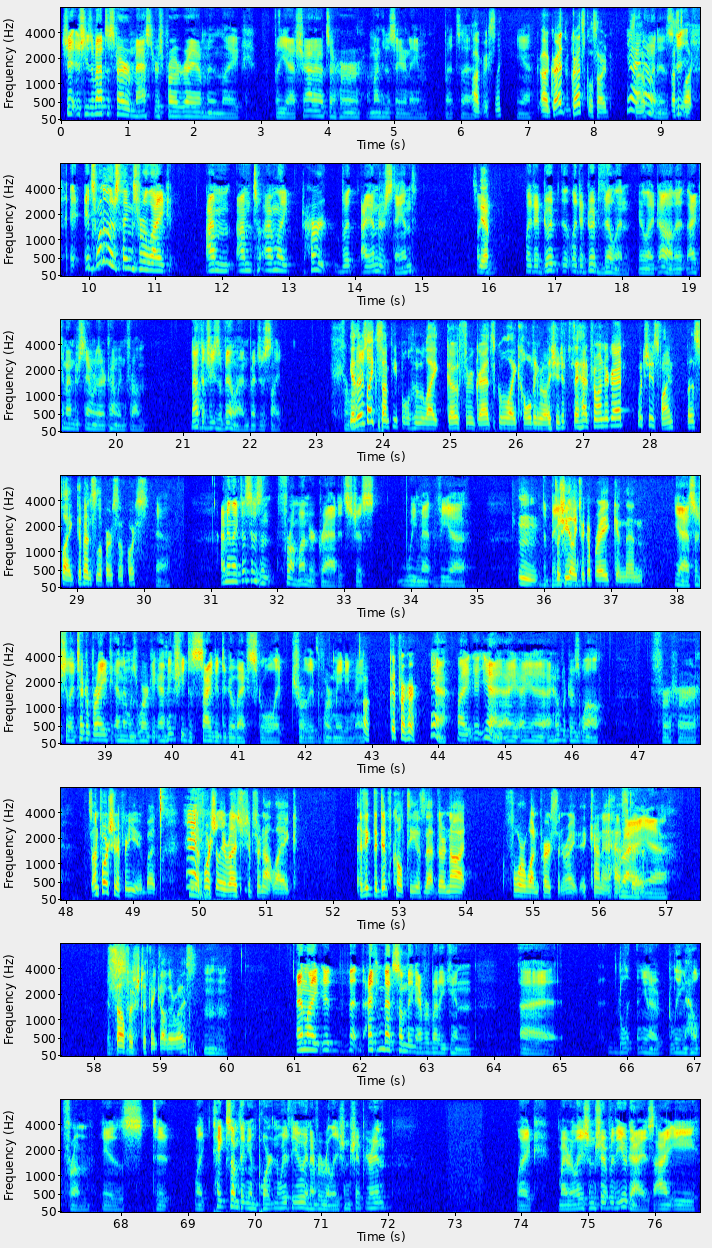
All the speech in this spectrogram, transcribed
she, she's about to start her master's program, and like, but yeah, shout out to her. I'm not going to say her name, but uh, Obviously. yeah. Uh, grad grad school's hard. Yeah, I know it is. It- it's one of those things where like I'm I'm t- I'm like hurt, but I understand. It's like Yep. a, like a good like a good villain. You're like, oh, that, I can understand where they're coming from. Not that she's a villain, but just like. Yeah, there's like some people who like go through grad school like holding relationships they had from undergrad, which is fine. But it's like depends on the person, of course. Yeah. I mean, like this isn't from undergrad. It's just we met via Mm. the. So she like took a break and then Yeah, so she like took a break and then was working. I think she decided to go back to school like shortly before meeting me. Oh. good for her. Yeah, like yeah, I I, uh, I hope it goes well for her. It's unfortunate for you, but Eh. unfortunately relationships are not like. I think the difficulty is that they're not for one person, right? It kind of has right, to yeah. It's, selfish to think otherwise. Uh, hmm And like, it, that, I think that's something everybody can, uh, gl- you know, glean help from is to like take something important with you in every relationship you're in. Like my relationship with you guys, i.e.,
